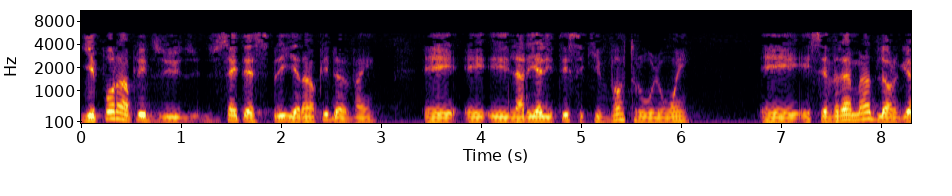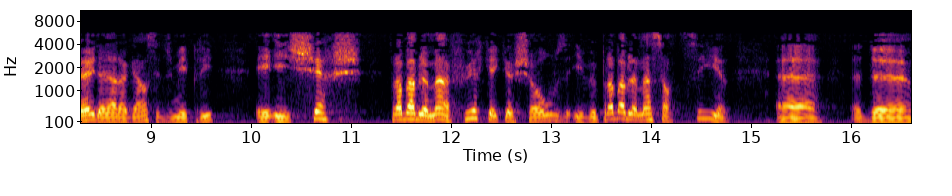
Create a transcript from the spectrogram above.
il n'est pas rempli du, Saint-Esprit, il est rempli de vin. et la réalité, c'est qu'il va trop loin. Et, c'est vraiment de l'orgueil, de l'arrogance et du mépris. Et il cherche probablement fuir quelque chose. Il veut probablement sortir euh, de,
